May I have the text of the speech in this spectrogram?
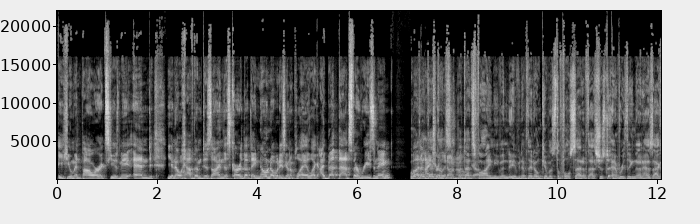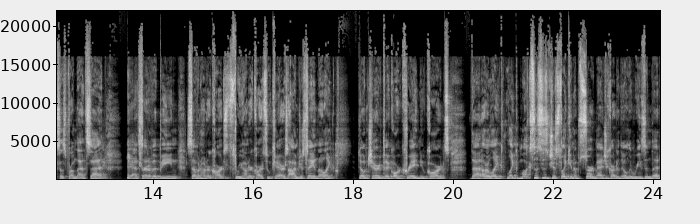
human power, excuse me, and you know have them design this card that they know nobody's going to play. Like, I bet that's their reasoning, but that- I truly that's- don't know. But that's Yeah. fine, even even if they don't give us the full set. If that's just everything that has access from that set, and Yeah, instead true. of it being 700 cards, it's 300 cards. Who cares? I'm just saying that like. Don't cherry pick or create new cards that are like like Muxus is just like an absurd magic card, and the only reason that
